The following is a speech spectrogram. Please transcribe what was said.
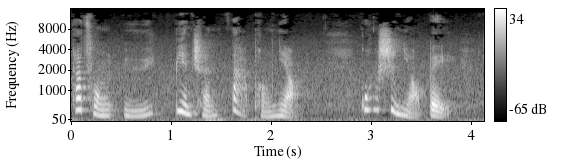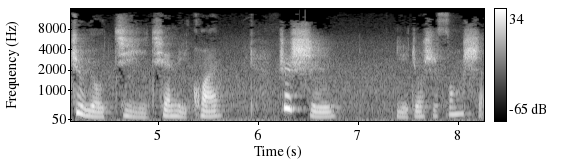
它从鱼变成大鹏鸟，光是鸟背就有几千里宽。这时，也就是风神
